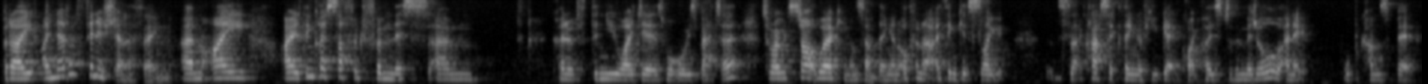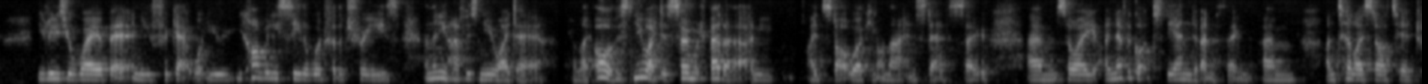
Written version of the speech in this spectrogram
but I I never finished anything. Um, I I think I suffered from this um, kind of the new ideas were always better. So I would start working on something, and often I think it's like it's that classic thing of you get quite close to the middle, and it all becomes a bit you lose your way a bit and you forget what you you can't really see the wood for the trees and then you have this new idea. You're like oh this new idea is so much better and you, i'd start working on that instead. So um, so I, I never got to the end of anything um, until i started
